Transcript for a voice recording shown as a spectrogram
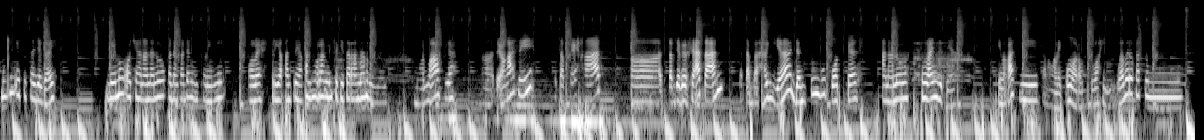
Mungkin itu saja guys. Memang ocehan Ananul kadang-kadang diselingi oleh teriakan-teriakan orang di sekitar Ananul guys. Mohon maaf ya. Nah, terima kasih. Tetap sehat, uh, tetap jaga kesehatan, tetap bahagia dan tunggu podcast Ananul selanjutnya. Terima kasih. Assalamualaikum warahmatullahi wabarakatuh.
